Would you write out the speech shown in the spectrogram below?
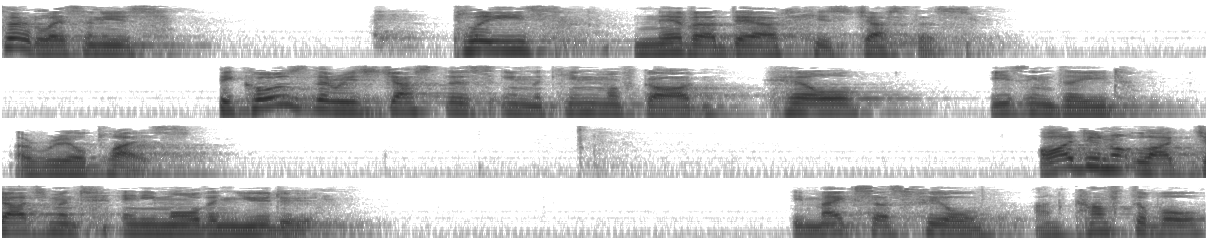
third lesson is please never doubt His justice. Because there is justice in the kingdom of God, hell is indeed a real place. I do not like judgment any more than you do. It makes us feel uncomfortable.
